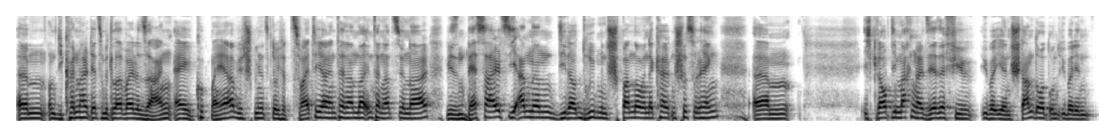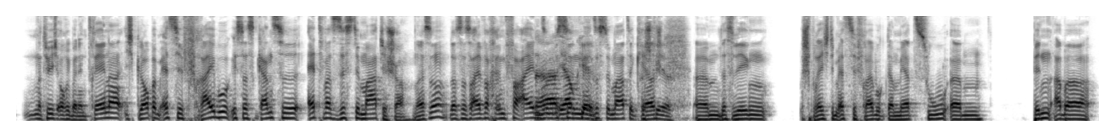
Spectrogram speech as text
ähm, und die können halt jetzt mittlerweile sagen, ey, guck mal her, wir spielen jetzt glaube ich das zweite Jahr hintereinander international, wir sind besser als die anderen, die da drüben in Spandau in der kalten Schüssel hängen. Ähm, ich glaube, die machen halt sehr, sehr viel über ihren Standort und über den, natürlich auch über den Trainer. Ich glaube, beim SC Freiburg ist das Ganze etwas systematischer, weißt du? Dass das einfach im Verein ja, so ein bisschen ja, okay. mehr Systematik herrscht. Ähm, deswegen spreche ich dem SC Freiburg da mehr zu. Ähm, bin aber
